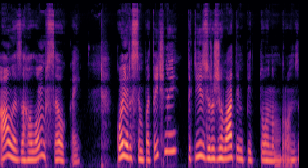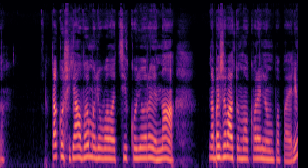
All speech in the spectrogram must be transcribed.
але загалом все окей. Колір симпатичний, такий з рожеватим підтоном бронза. Також я вималювала ці кольори на, на бежеватому акварельному папері.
